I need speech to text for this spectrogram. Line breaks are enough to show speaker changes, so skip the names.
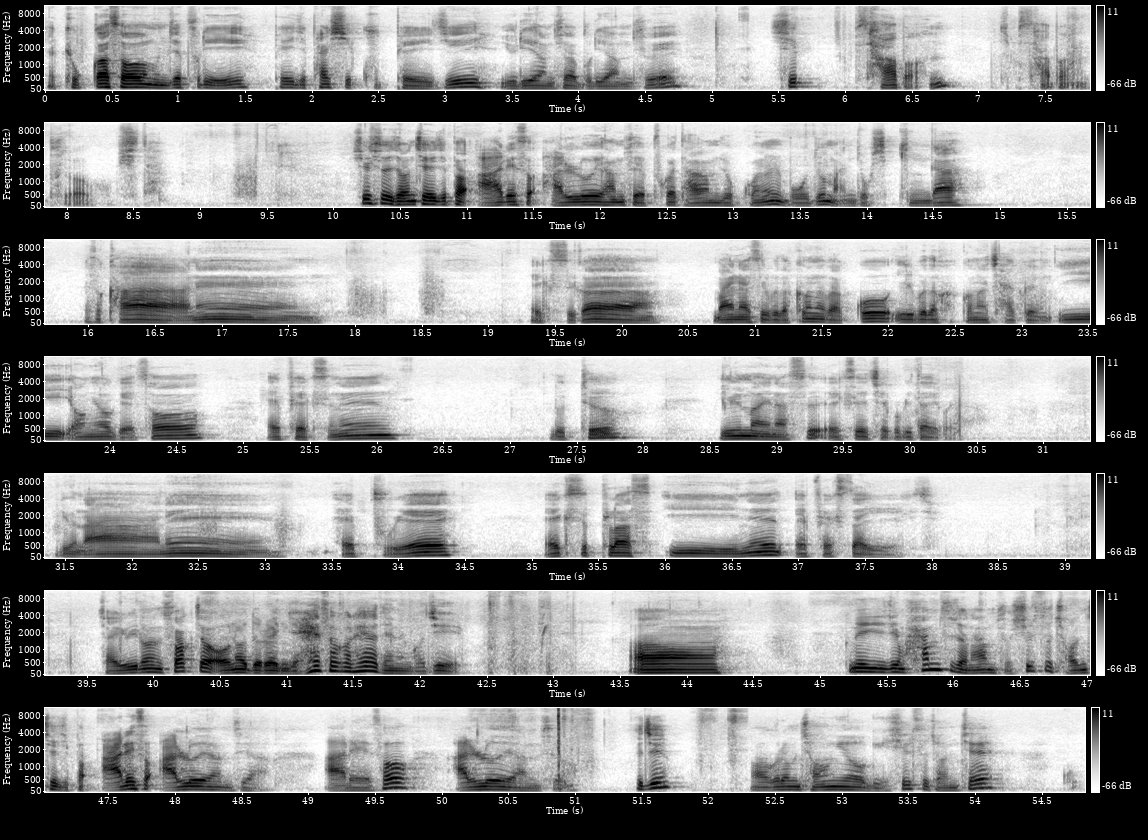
자, 교과서 문제풀이 페이지 89페이지 유리함수와 무리함수의 14번 14번 풀어봅시다. 실수 전체의 집합 R에서 R로의 함수 F가 다음 조건을 모두 만족시킨다. 그래서 가는 x가 마이너스 1보다 크거나 같고 1보다 같거나 작은 이 영역에서 fx는 루트 1 마이너스 x의 제곱이다 이거야. 그리고 나는 f의 x 플러스 2는 fx다 이 얘기죠. 자, 이런 수학적 언어들을 이제 해석을 해야 되는 거지. 어, 근데 이게 지금 함수잖아, 함수. 실수 전체 집합. R에서 R로의 함수야. R에서 R로의 함수. 그지? 어, 그러면 정의역이 실수 전체, 고-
